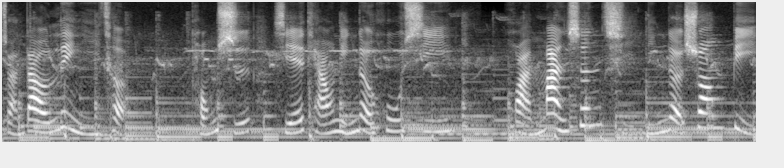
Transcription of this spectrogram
转到另一侧，同时协调您的呼吸，缓慢升起您的双臂，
